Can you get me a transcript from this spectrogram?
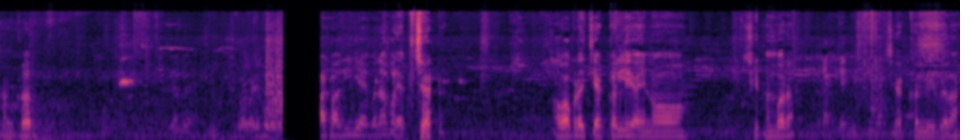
શંકર. આઠ વાગી ગયા બરાબર? એક્ઝેક્ટ હવે આપણે ચેક કરી લઈએ એનો સીટ નંબર ચેક કરી લઈએ પેલા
